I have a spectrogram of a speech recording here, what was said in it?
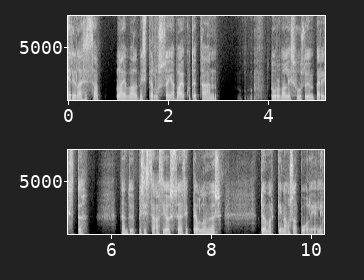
erilaisessa lainvalmistelussa ja vaikutetaan turvallisuus, ympäristö, tämän tyyppisissä asioissa. Ja sitten ollaan myös työmarkkinaosapuoli, eli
